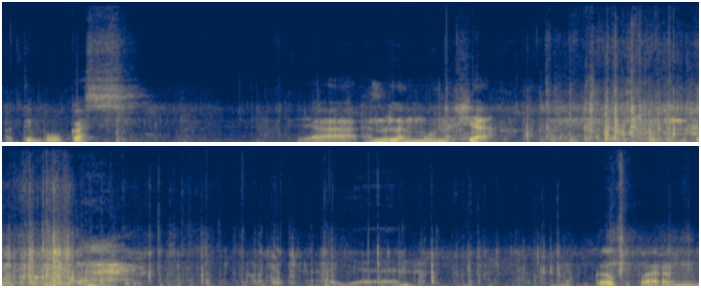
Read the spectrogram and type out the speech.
Pati bukas kaya ano lang muna siya. Ayan. Nako parang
